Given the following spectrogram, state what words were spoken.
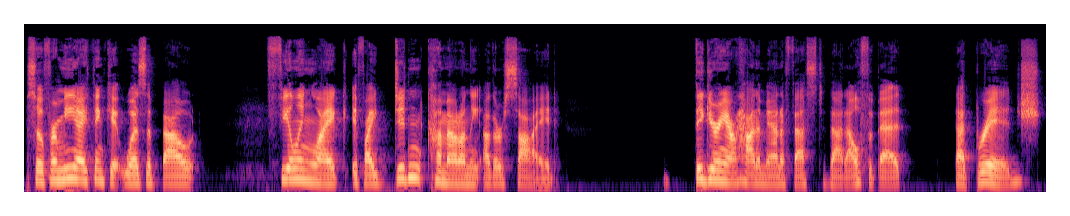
so for me, I think it was about feeling like if I didn't come out on the other side, figuring out how to manifest that alphabet, that bridge,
